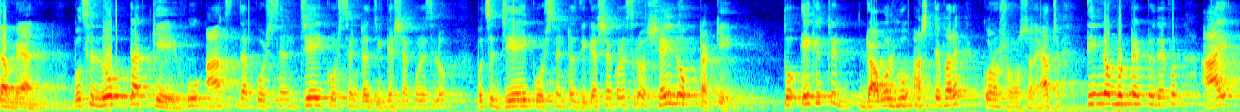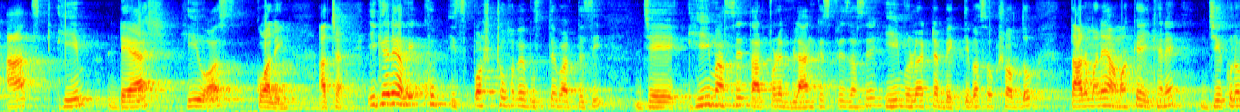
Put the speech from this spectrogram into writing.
দ্য ম্যান বলছে, লোকটা কে? হু আক্স দ্য কোশ্চেন যে এই কোশ্চেনটা জিজ্ঞাসা করেছিল। বলছে, যে এই কোশ্চেনটা জিজ্ঞাসা করেছিল, সেই লোকটা কে? তো এক্ষেত্রে ডাবল হু আসতে পারে, কোনো সমস্যা নেই। আচ্ছা তিন নম্বরটা একটু দেখুন। আই আক্সড him dash he was calling আচ্ছা এখানে আমি খুব স্পষ্টভাবে বুঝতে পারতেছি যে হিম আছে, তারপরে ব্ল্যাঙ্ক স্পেস আছে। হিম হলো একটা ব্যক্তিবাচক শব্দ। তার মানে আমাকে এখানে যে কোনো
